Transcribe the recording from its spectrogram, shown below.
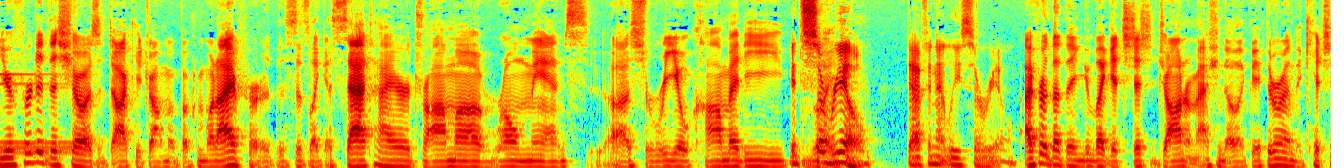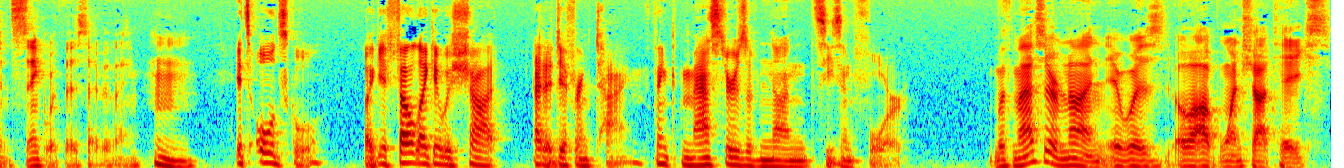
You refer to this show as a docudrama, but from what I've heard, this is like a satire, drama, romance, uh, surreal comedy. It's like- surreal. Definitely surreal. I've heard that they like it's just genre mashing though. Like they threw in the kitchen sink with this type of thing. Hmm. It's old school. Like it felt like it was shot at a different time. Think Masters of None season four. With Master of None, it was a lot of one shot takes.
